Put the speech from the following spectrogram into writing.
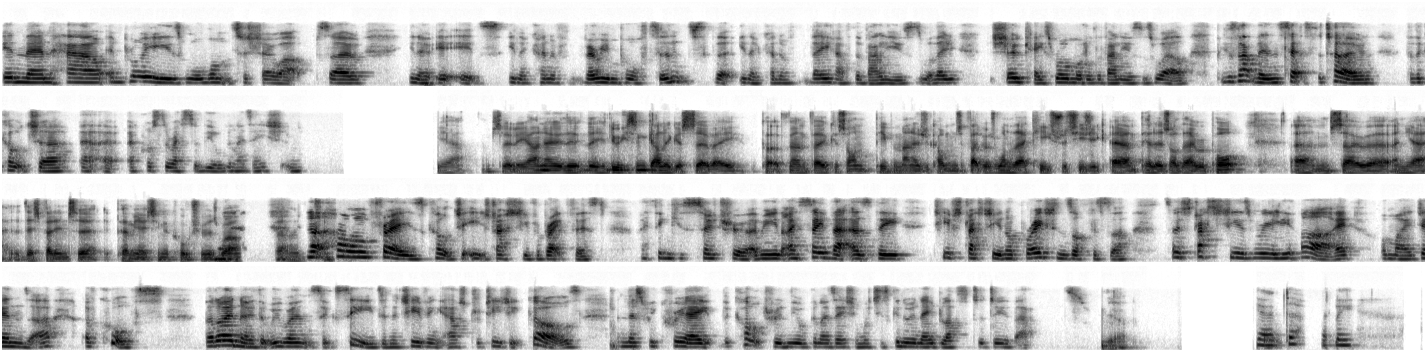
in then how employees will want to show up. So, you know, it, it's, you know, kind of very important that, you know, kind of they have the values as well. They showcase, role model the values as well, because that then sets the tone for the culture uh, uh across the rest of the organization. Yeah, absolutely. I know the, the recent Gallagher survey put a firm focus on people manager comms. In fact, it was one of their key strategic um, pillars of their report. Um, so, uh, and yeah, this fed into permeating a culture as well. So, that whole phrase, culture eat strategy for breakfast, I think is so true. I mean, I say that as the chief strategy and operations officer. So strategy is really high on my agenda, of course. But I know that we won't succeed in achieving our strategic goals unless we create the culture in the organization which is going to enable us to do that. Yeah. Yeah, definitely.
